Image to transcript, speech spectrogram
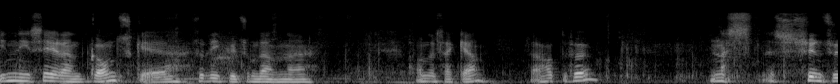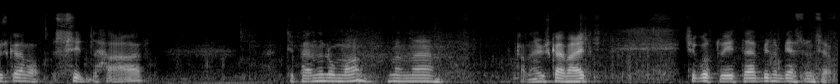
inni ser den ganske så lik ut som den uh, andre sekken som jeg det før. Nesten, jeg syns husker den var sydd her til pennelomma, men uh, kan jeg huske jeg vet. Ikke godt å vite. Det begynner å bli en stund siden.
